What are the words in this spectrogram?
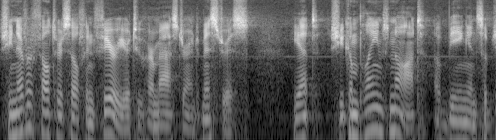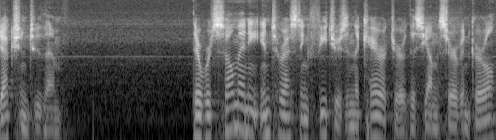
She never felt herself inferior to her master and mistress, yet she complained not of being in subjection to them. There were so many interesting features in the character of this young servant girl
